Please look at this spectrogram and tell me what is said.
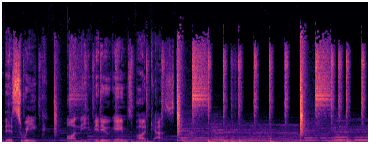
This week on the Video Games Podcast you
